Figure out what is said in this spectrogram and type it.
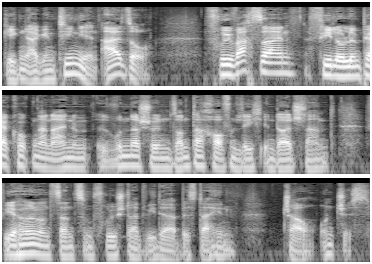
gegen Argentinien. Also, früh wach sein, viel Olympia gucken an einem wunderschönen Sonntag hoffentlich in Deutschland. Wir hören uns dann zum Frühstart wieder. Bis dahin, ciao und tschüss.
